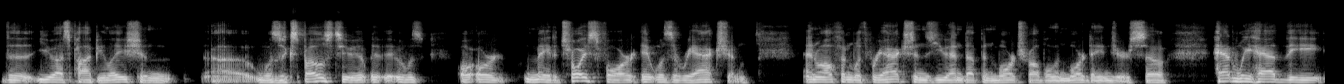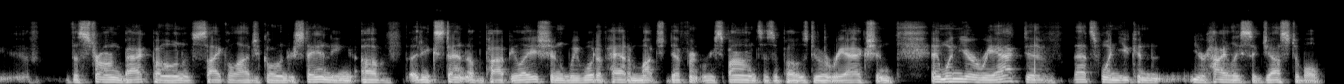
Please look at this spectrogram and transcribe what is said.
the US population uh, was exposed to. It, it was or, or made a choice for, it was a reaction. And often with reactions, you end up in more trouble and more danger. So, had we had the the strong backbone of psychological understanding of an extent of the population, we would have had a much different response as opposed to a reaction. And when you're reactive, that's when you can, you're highly suggestible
